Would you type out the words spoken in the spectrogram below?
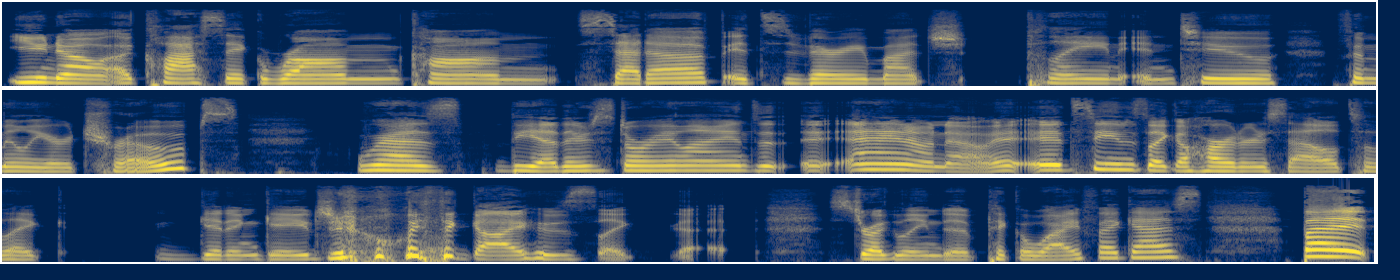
you know, a classic rom com setup. It's very much playing into familiar tropes. Whereas the other storylines, I don't know. It, it seems like a harder sell to like get engaged with a guy who's like uh, struggling to pick a wife, I guess. But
